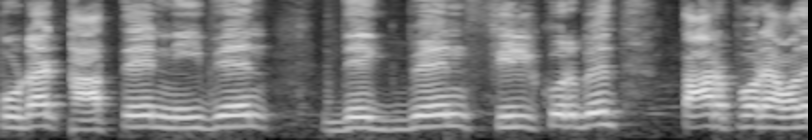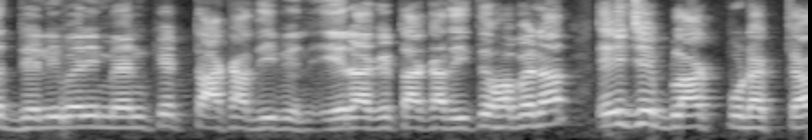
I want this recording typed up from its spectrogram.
প্রোডাক্ট হাতে নিবেন, দেখবেন ফিল করবেন, তারপরে আমাদের ডেলিভারি ম্যানকে টাকা দিবেন। এর আগে টাকা দিতে হবে না। এই যে ব্ল্যাক প্রোডাক্টটা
